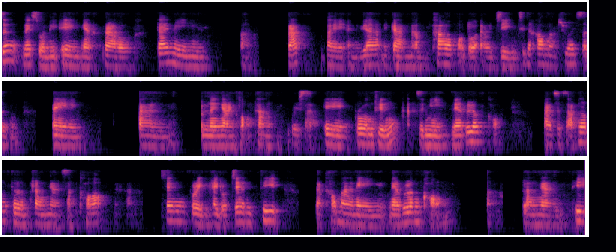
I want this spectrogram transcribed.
ซึ่งในส่วนนี้เองเนี่ยเราได้มีรับใบอนุญาตในการนำเข้าของตัว LG ที่จะเข้ามาช่วยเสริมในการดำเนินงานของทางบริษัทเอง รวมถึงอาจจะมีในเรื่องของการศึกษาเพิ่มเติมพลังงานสังเคราะห์นะคะ เช่นกรีนไฮโดรเจนที่จะเข้ามาในในเรื่องของพลังงานที่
